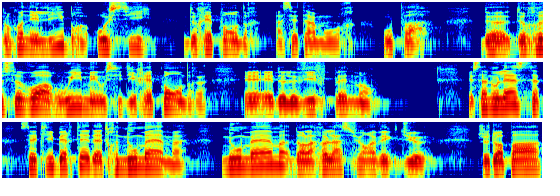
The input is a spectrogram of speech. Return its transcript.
Donc on est libre aussi de répondre à cet amour ou pas, de, recevoir, oui, mais aussi d'y répondre et, et de le vivre pleinement. Et ça nous laisse cette liberté d'être nous-mêmes, nous-mêmes dans la relation avec Dieu. Je ne dois pas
